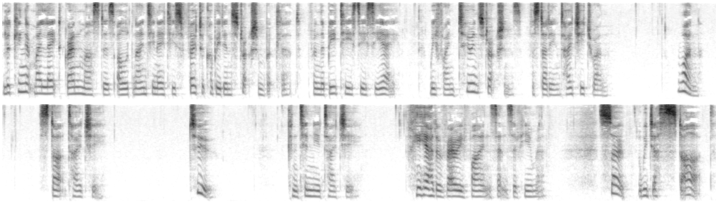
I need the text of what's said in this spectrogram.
Looking at my late grandmaster's old 1980s photocopied instruction booklet from the BTCCA, we find two instructions for studying Tai Chi Chuan. 1. Start Tai Chi. 2. Continue Tai Chi. He had a very fine sense of humour. So we just start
